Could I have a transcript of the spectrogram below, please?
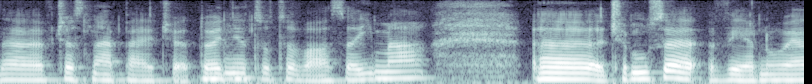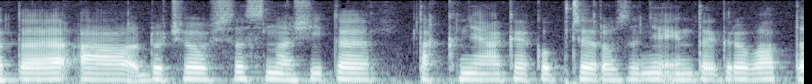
eh, včasné péče. To je mhm. něco, co vás zajímá, čemu se věnujete a do čeho se snažíte tak nějak jako přirozeně integrovat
